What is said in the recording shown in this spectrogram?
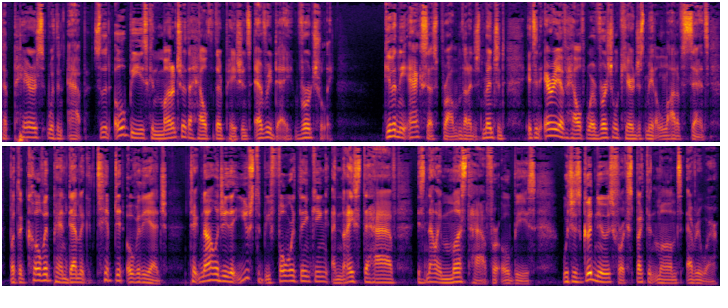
that pairs with an app so that OBs can monitor the health of their patients every day virtually. Given the access problem that I just mentioned, it's an area of health where virtual care just made a lot of sense, but the COVID pandemic tipped it over the edge. Technology that used to be forward thinking and nice to have is now a must have for OBs, which is good news for expectant moms everywhere.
